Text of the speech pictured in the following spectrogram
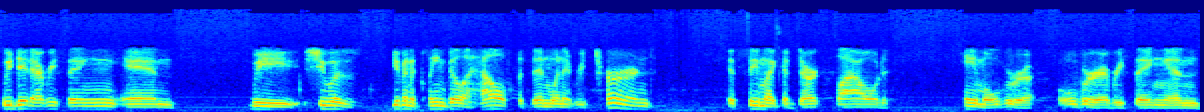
we did everything. And we, she was given a clean bill of health, but then when it returned, it seemed like a dark cloud came over over everything, and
